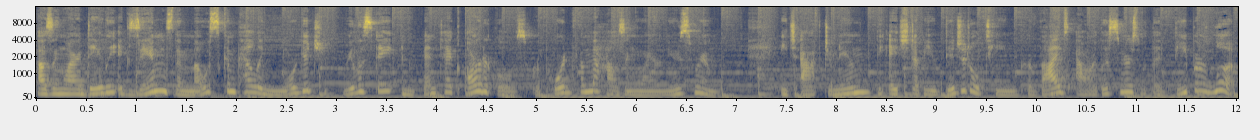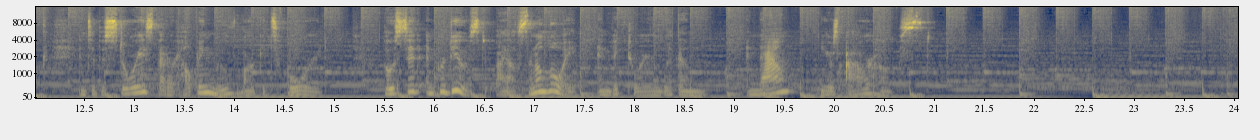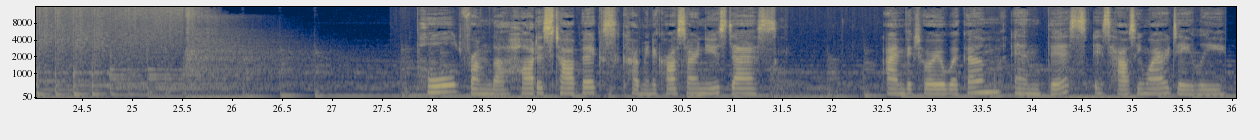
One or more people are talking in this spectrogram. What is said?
HousingWire Daily examines the most compelling mortgage, real estate, and fintech articles reported from the HousingWire newsroom. Each afternoon, the HW Digital team provides our listeners with a deeper look into the stories that are helping move markets forward. Hosted and produced by Alcynna Lloyd and Victoria Wickham. And now, here's our host. Pulled from the hottest topics coming across our news desk. I'm Victoria Wickham, and this is HousingWire Daily.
